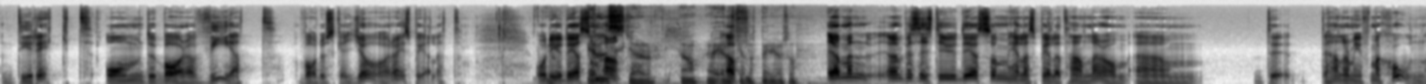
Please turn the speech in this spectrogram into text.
direkt om du bara vet vad du ska göra i spelet. Och det är ju det som älskar, han... ja, jag älskar när spel gör så. Ja men, ja, precis, det är ju det som hela spelet handlar om. Um, det, det, handlar om information.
